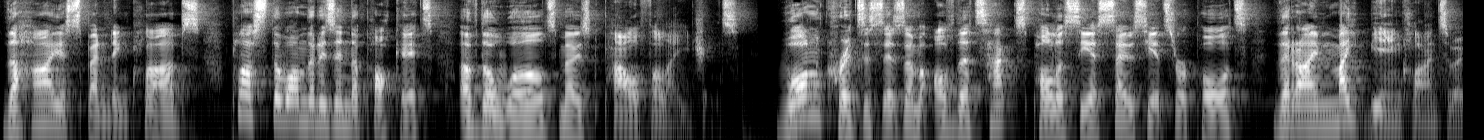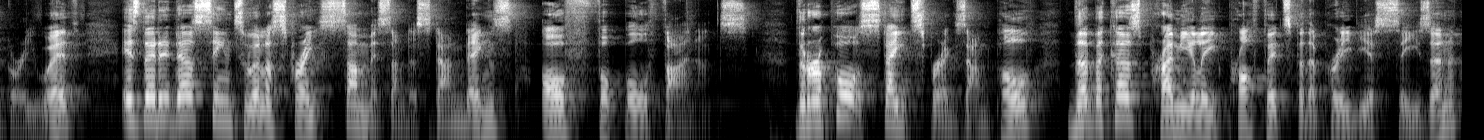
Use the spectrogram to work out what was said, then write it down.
the highest spending clubs, plus the one that is in the pocket of the world's most powerful agents. One criticism of the Tax Policy Associates report that I might be inclined to agree with is that it does seem to illustrate some misunderstandings of football finance. The report states, for example, that because Premier League profits for the previous season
